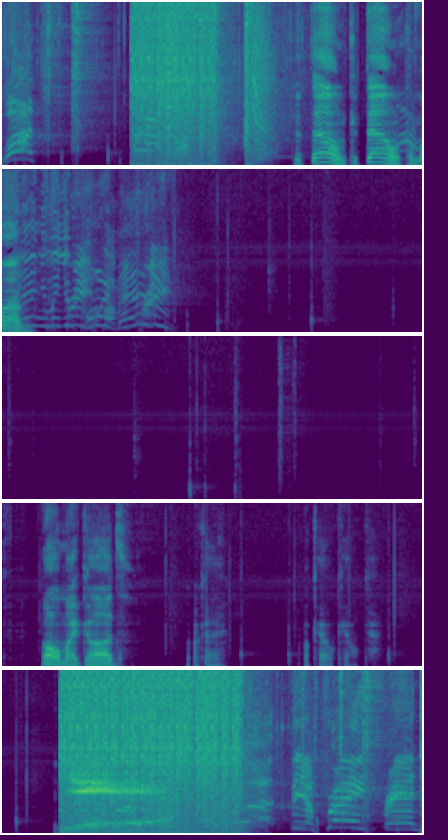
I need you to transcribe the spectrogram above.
What? Get down, get down, come on. Oh my god. Okay. Okay, okay, okay. Yeah! Be afraid, friend!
